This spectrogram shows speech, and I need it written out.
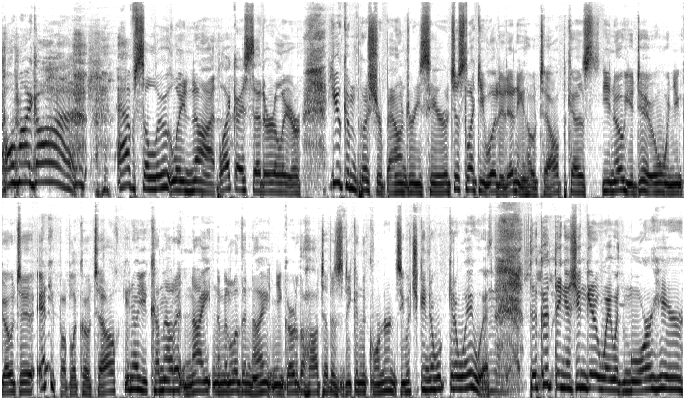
oh my God. Absolutely not. Like I said earlier, you can push your boundaries here just like you would at any hotel because you know you do when you go to any public hotel. You know, you come out at night in the middle of the night and you go to the hot tub and sneak in the corner and see what you can get away with. the good thing is you can get away with more here,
